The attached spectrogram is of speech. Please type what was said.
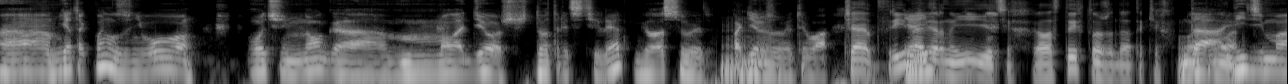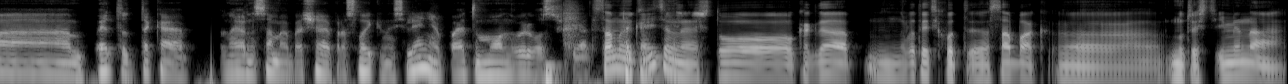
я так понял, за него очень много молодежь до 30 лет голосует, mm-hmm. поддерживает его. Child Free, Я... наверное, и этих холостых тоже, да, таких. Ну, да, видимо, это такая наверное, самая большая прослойка населения, поэтому он вырвался вперед. Самое Такая удивительное, идея. что когда вот этих вот э, собак, э, ну, то есть имена,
